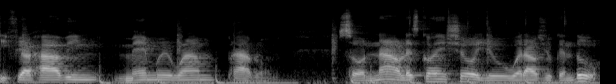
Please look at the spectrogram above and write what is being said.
if you are having memory RAM problem. So now let's go ahead and show you what else you can do.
